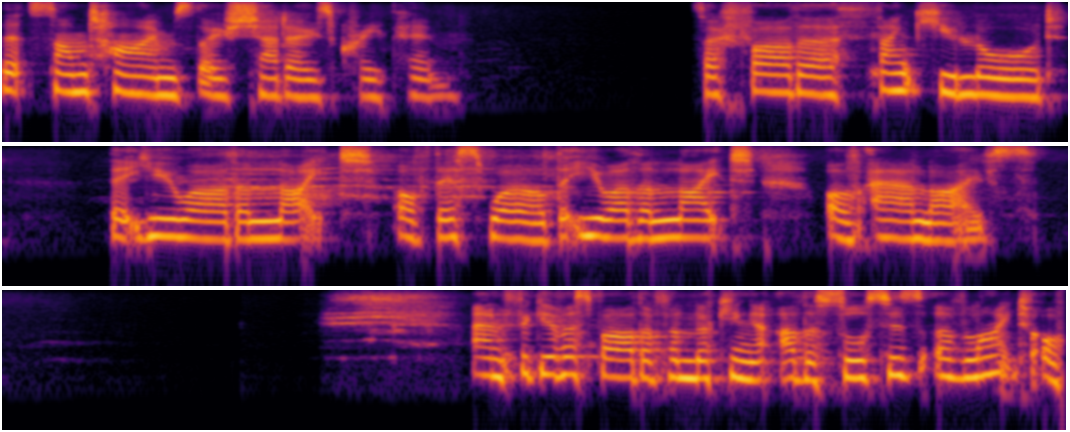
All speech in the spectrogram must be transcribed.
that sometimes those shadows creep in. So, Father, thank you, Lord, that you are the light of this world, that you are the light of our lives. And forgive us, Father, for looking at other sources of light, of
